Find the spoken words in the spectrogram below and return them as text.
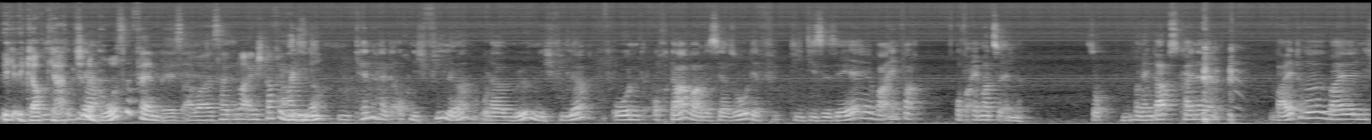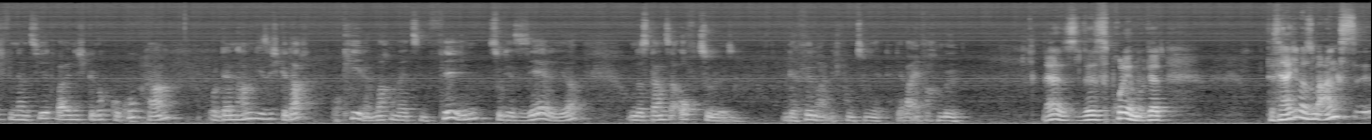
Ich, ich glaube, die hatten schon ja- eine große Fanbase, aber es ist halt nur eine Staffel Aber die, gewesen, die ne? kennen halt auch nicht viele oder mögen nicht viele. Und auch da war das ja so, der, die, diese Serie war einfach auf einmal zu Ende. So. Und dann gab es keine weitere, weil nicht finanziert, weil nicht genug geguckt haben. Und dann haben die sich gedacht, okay, dann machen wir jetzt einen Film zu der Serie, um das Ganze aufzulösen. Und der Film hat nicht funktioniert. Der war einfach Müll. Ja, das, das ist das Problem. Deswegen habe ich immer so eine Angst, äh,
